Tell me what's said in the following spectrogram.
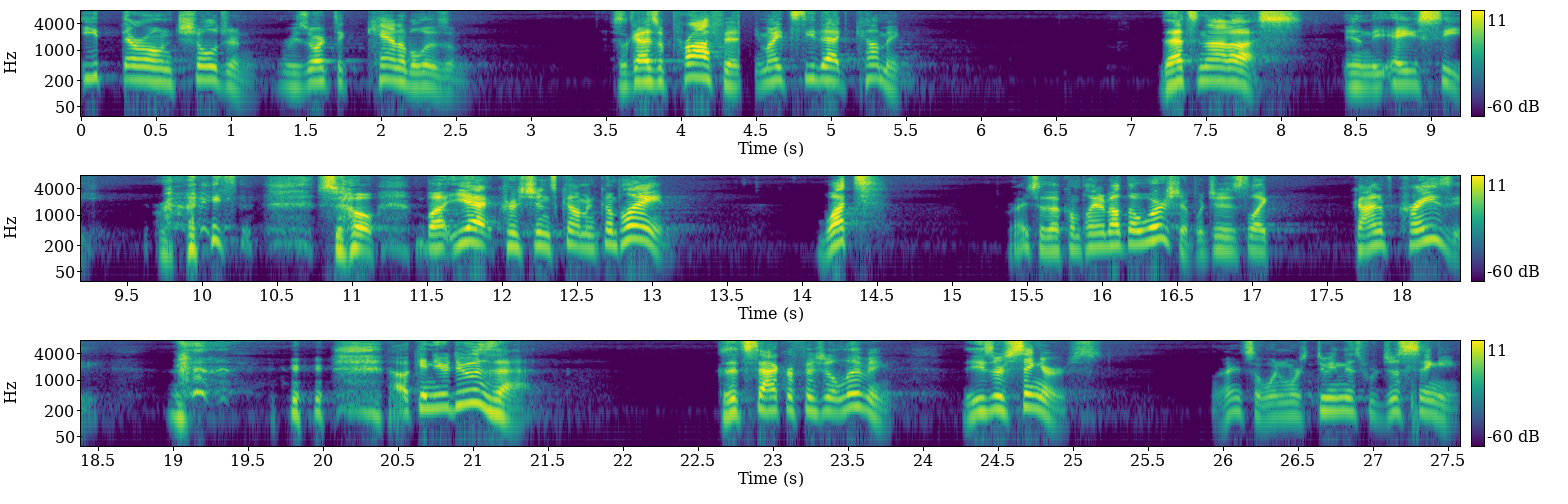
eat their own children, resort to cannibalism. So the guy's a prophet. You might see that coming. That's not us in the AC. right? So, but yet Christians come and complain. What? Right? So they'll complain about the worship, which is like kind of crazy. How can you do that? Because it's sacrificial living. These are singers. Right? So when we're doing this, we're just singing.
